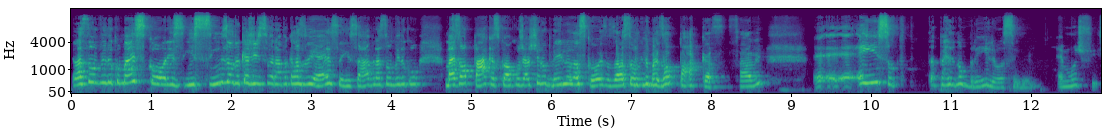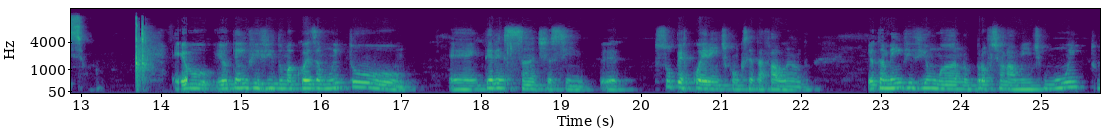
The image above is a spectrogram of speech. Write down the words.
Elas estão vindo com mais cores em cinza do que a gente esperava que elas viessem, sabe? Elas estão vindo com mais opacas, com o álcool já tira o brilho das coisas. Elas estão vindo mais opacas, sabe? É, é, é isso. Tá perdendo o brilho, assim. É muito difícil. Eu, eu tenho vivido uma coisa muito é, interessante, assim, é, super coerente com o que você está falando. Eu também vivi um ano profissionalmente muito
